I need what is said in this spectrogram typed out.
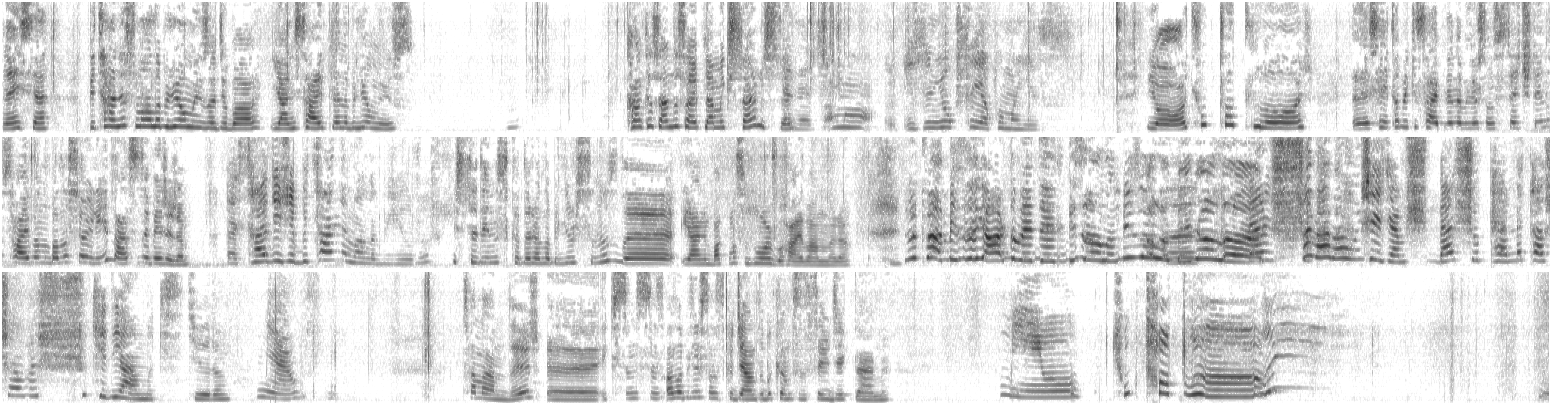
Neyse. Bir tanesini alabiliyor muyuz acaba? Yani sahiplenebiliyor muyuz? Kanka sen de sahiplenmek ister misin? Evet ama izin yoksa yapamayız. Ya çok tatlılar. Ee, şey tabii ki sahiplenebilirsiniz. Seçtiğiniz hayvanı bana söyleyin ben size veririm. E, sadece bir tane mi alabiliyoruz? İstediğiniz kadar alabilirsiniz de yani bakması zor bu hayvanlara. Lütfen bize yardım edin. Bizi alın, bizi alın, beni alın. Ben şu, ben bir şey diyeceğim. Şu- Ben şu pembe tavşan ve şu kediyi almak istiyorum. Miau. Tamamdır. Ee, ikisini siz alabilirsiniz kucağınıza. Bakalım sizi sevecekler mi? Miau. Çok tatlı.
